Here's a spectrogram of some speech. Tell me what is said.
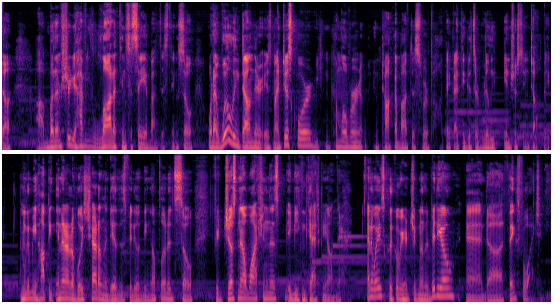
Uh, but I'm sure you have a lot of things to say about this thing. So what I will link down there is my Discord. You can come over and we can talk about this sort of topic. I think it's a really interesting topic. I'm going to be hopping in and out of voice chat on the day this video is being uploaded. So if you're just now watching this, maybe you can catch me on there. Anyways, click over here, to check another video, and uh, thanks for watching.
